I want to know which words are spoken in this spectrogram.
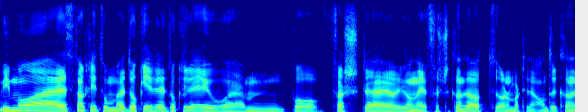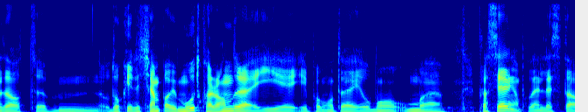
Vi må eh, snakke litt om eh, dere. Dere er jo um, på første Jonny er førstekandidat, Arne Martin er andrekandidat. Um, og dere kjemper jo mot hverandre i, i på en måte om, om uh, plasseringa på den lista.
